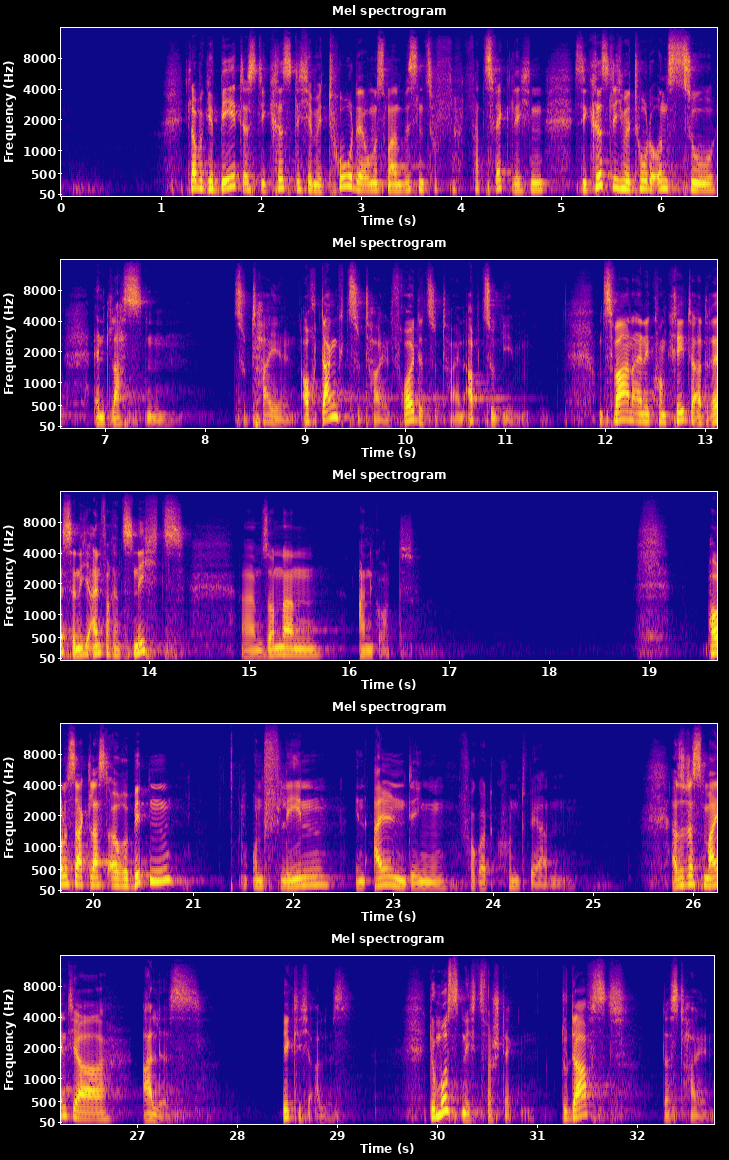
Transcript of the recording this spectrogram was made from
Ich glaube, Gebet ist die christliche Methode, um es mal ein bisschen zu verzwecklichen, ist die christliche Methode, uns zu entlasten, zu teilen, auch Dank zu teilen, Freude zu teilen, abzugeben. Und zwar an eine konkrete Adresse, nicht einfach ins Nichts, ähm, sondern an Gott. Paulus sagt, lasst eure Bitten und Flehen in allen Dingen vor Gott kund werden. Also das meint ja alles, wirklich alles. Du musst nichts verstecken. Du darfst das teilen.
